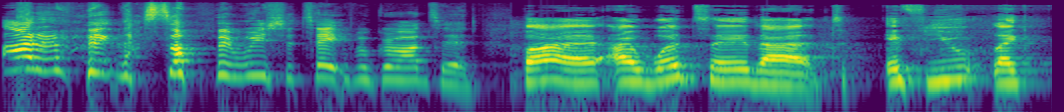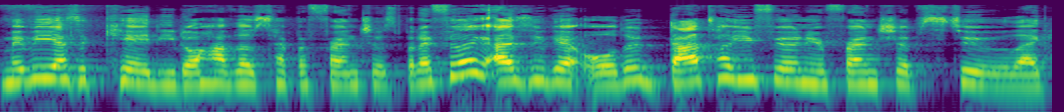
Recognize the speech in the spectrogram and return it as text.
I don't think that's something we should take for granted. But I would say that if you like maybe as a kid you don't have those type of friendships, but I feel like as you get older, that's how you feel in your friendships too. Like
